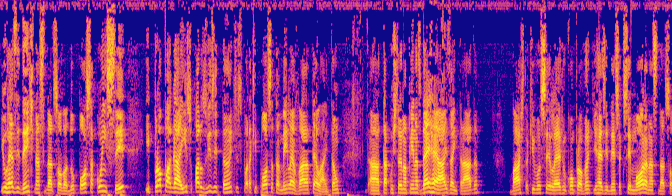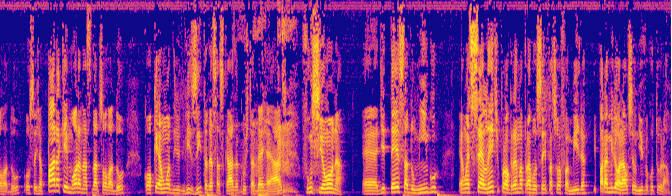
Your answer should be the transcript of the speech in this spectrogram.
e o residente na cidade de Salvador possa conhecer e propagar isso para os visitantes, para que possa também levar até lá. Então, está ah, custando apenas 10 reais a entrada. Basta que você leve um comprovante de residência que você mora na cidade de Salvador. Ou seja, para quem mora na cidade de Salvador, qualquer uma de visita dessas casas custa 10 reais. Funciona é, de terça a domingo é um excelente programa para você e para sua família e para melhorar o seu nível cultural.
